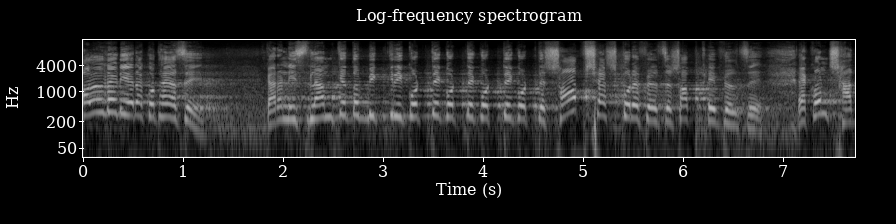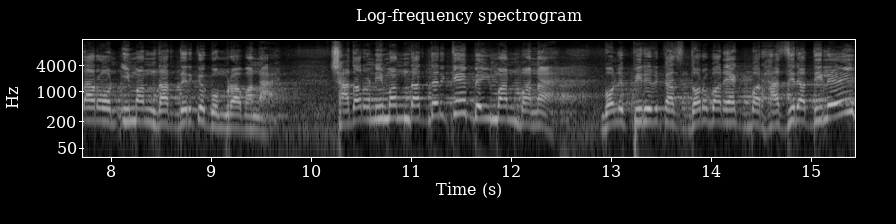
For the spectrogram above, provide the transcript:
অলরেডি এরা কোথায় আছে? কারণ ইসলামকে তো বিক্রি করতে করতে করতে করতে সব শেষ করে ফেলছে, সব খেয়ে ফেলছে। এখন সাধারণ ইমানদারদেরকে গোমরা বানায়। সাধারণ ইমানদারদেরকে বেঈমান বানায়। বলে পীরের কাজ দরবারে একবার হাজিরা দিলেই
